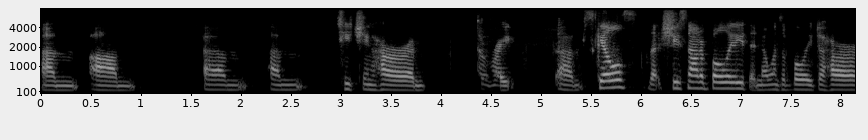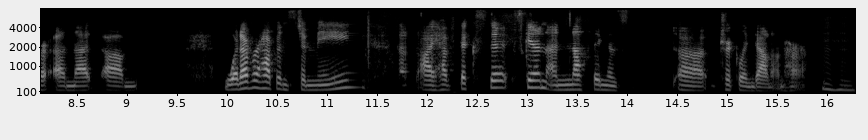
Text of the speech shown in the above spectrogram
am um, um, um, teaching her um, the right um, skills, that she's not a bully, that no one's a bully to her, and that um, whatever happens to me, that I have thick skin and nothing is uh, trickling down on her. Mhm.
